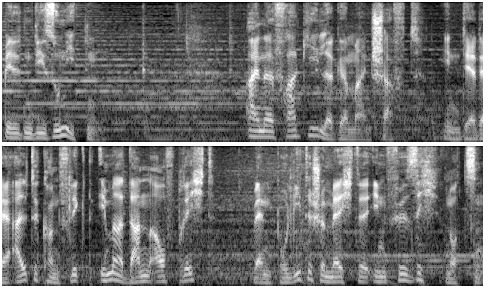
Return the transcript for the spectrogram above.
bilden die Sunniten. Eine fragile Gemeinschaft, in der der alte Konflikt immer dann aufbricht, wenn politische Mächte ihn für sich nutzen.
